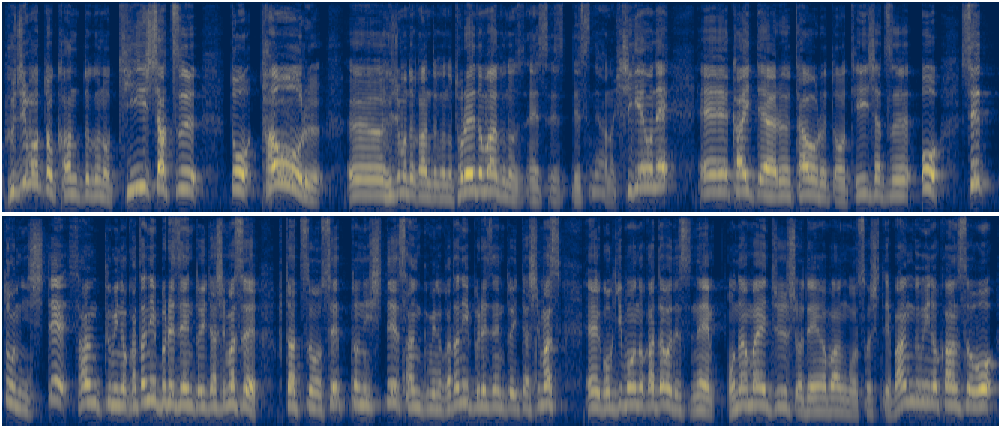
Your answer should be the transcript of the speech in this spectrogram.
藤本監督の T シャツとタオル、えー、藤本監督のトレードマークの、ですねあのひげをね、えー、書いてあるタオルと T シャツをセットにして3組の方にプレゼントいたします。2つをセットにして3組の方にプレゼントいたします、えー、ご希望の方はですねお名前住所電話番号そして番組の感想を、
